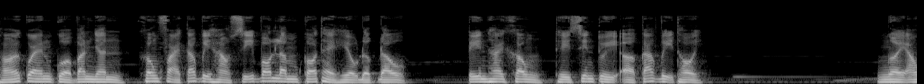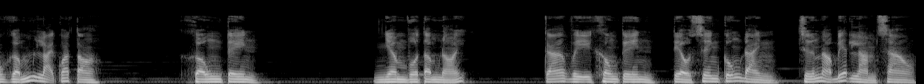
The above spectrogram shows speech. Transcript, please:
Thói quen của văn nhân không phải các vị hảo sĩ võ lâm có thể hiểu được đâu. Tin hay không thì xin tùy ở các vị thôi. Người áo gấm lại quát to. Không tin. Nhầm vô tâm nói. Các vị không tin, Tiểu sinh cũng đành, Chứ nào biết làm sao.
